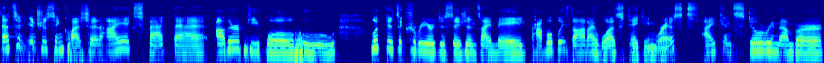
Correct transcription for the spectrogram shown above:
That's an interesting question. I expect that other people who looked at the career decisions I made probably thought I was taking risks. I can still remember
